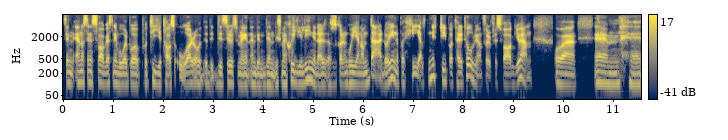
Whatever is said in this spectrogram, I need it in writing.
sin, en av sina svagaste nivåer på, på tiotals år och det, det ser ut som en, en, en, liksom en skiljelinje där, alltså ska den gå igenom där, då är vi inne på ett helt nytt typ av territorium för, för svag yuan. Och, ehm, eh,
